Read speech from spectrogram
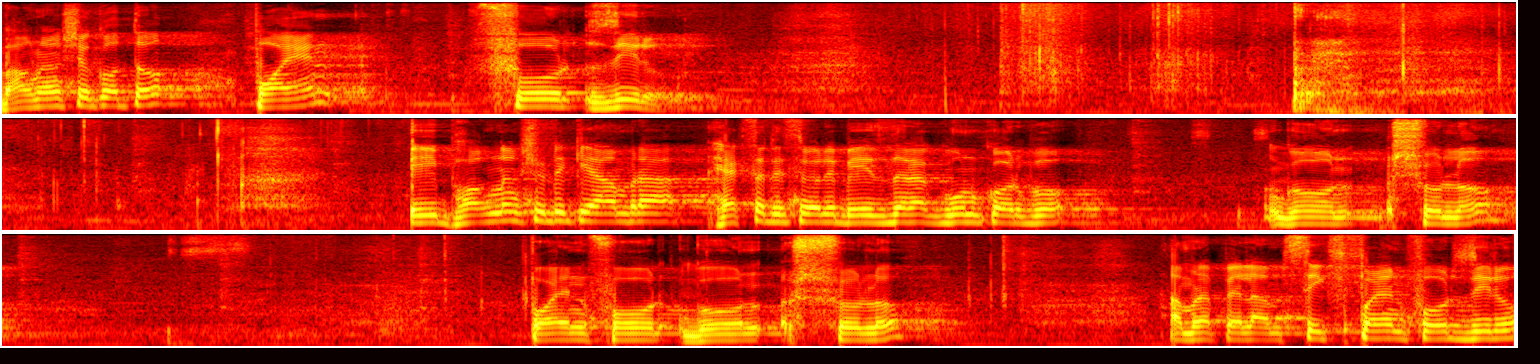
ভগ্নাংশ কত? Point four zero. এই ভগ্নাংশটিকে আমরা হেক্সাডেসিমালে বেস দ্বারা গুণ করব। গুণ ষোলো। পয়েন্ট ফোর গুণ ষোলো। আমরা পেলাম six point four zero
